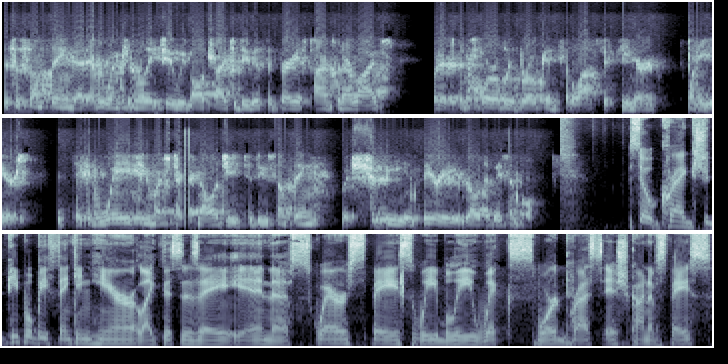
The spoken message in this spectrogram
This is something that everyone can relate to. We've all tried to do this at various times in our lives, but it's been horribly broken for the last 15 or 20 years. It's taken way too much technology to do something which should be, in theory, relatively simple. So, Craig, should people be thinking here like this is a in the Squarespace, Weebly, Wix, WordPress ish kind of space?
